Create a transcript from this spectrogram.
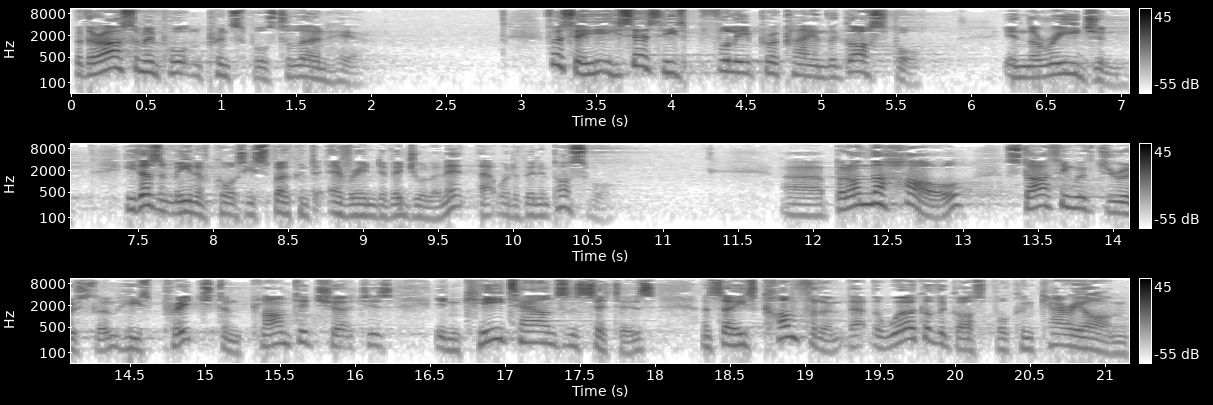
but there are some important principles to learn here. Firstly, he says he's fully proclaimed the gospel in the region. He doesn't mean, of course, he's spoken to every individual in it. That would have been impossible. Uh, but on the whole, starting with Jerusalem, he's preached and planted churches in key towns and cities, and so he's confident that the work of the gospel can carry on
